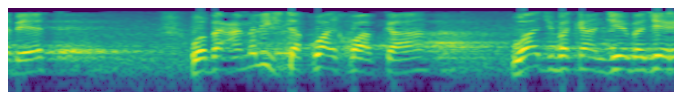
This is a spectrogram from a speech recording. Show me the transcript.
هەبێت و كان عملیش تەقوای خوا ولي واجبەکان جێبەجێ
